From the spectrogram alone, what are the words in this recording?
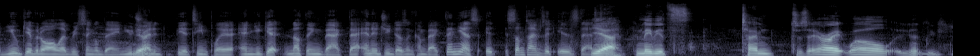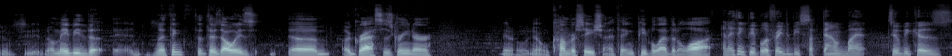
and you give it all every single day, and you try Yeah. to be a team player, and you get nothing back, that energy doesn't come back, then yes, it sometimes it is that. yeah, time. and maybe it's time to say, all right, well, you know, maybe the. And I think that there's always um, a grass is greener, you know, you know, conversation. I think people have it a lot. And I think people are afraid to be sucked down by it too, because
